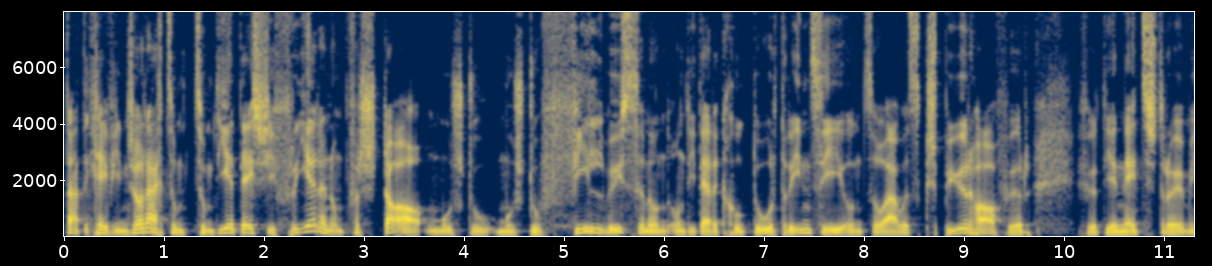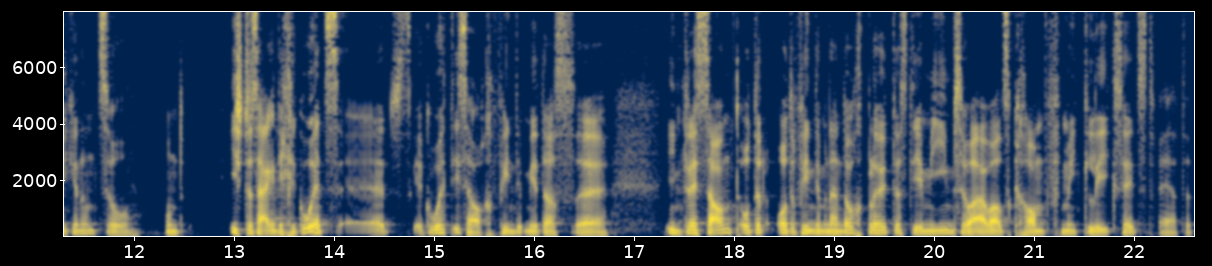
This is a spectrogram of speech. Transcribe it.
da hat Kevin schon recht, zum, zum die dechiffrieren und verstehen, musst du, musst du viel wissen und, und in dieser Kultur drin sein und so auch ein Gespür haben für, für die Netzströmungen und so. Und ist das eigentlich ein gutes, äh, eine gute Sache? Findet mir das, äh, interessant oder, oder findet man dann doch blöd, dass die Memes so auch als Kampfmittel eingesetzt werden?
